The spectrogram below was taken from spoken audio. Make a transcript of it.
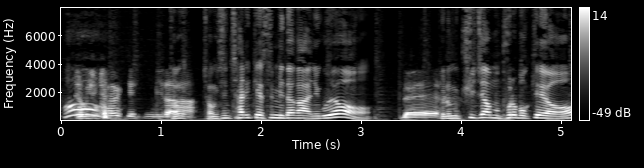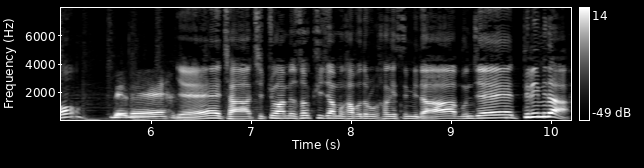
아, 정신 차리겠습니다. 정, 정신 차리겠습니다가 아니고요. 네. 그러면 퀴즈 한번 풀어볼게요. 네네. 예, 자, 집중하면서 퀴즈 한번 가보도록 하겠습니다. 문제 드립니다.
